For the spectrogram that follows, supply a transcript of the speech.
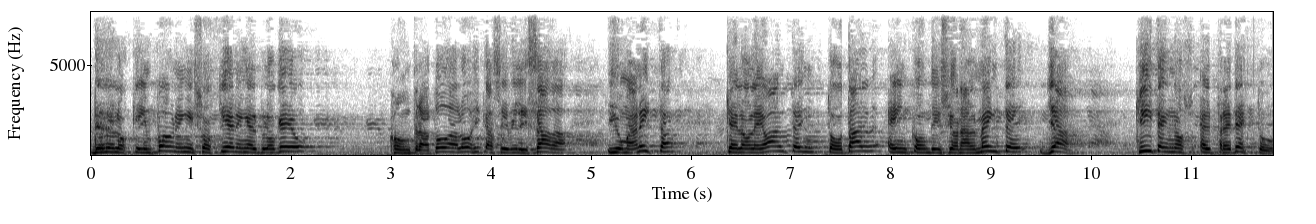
desde los que imponen y sostienen el bloqueo, contra toda lógica civilizada y humanista, que lo levanten total e incondicionalmente ya. Quítennos el pretexto.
